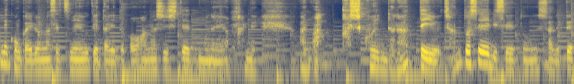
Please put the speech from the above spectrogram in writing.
ね今回いろんな説明受けたりとかお話ししてもねやっぱりねあのあ賢いんだなっていうちゃんと整理整頓されて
